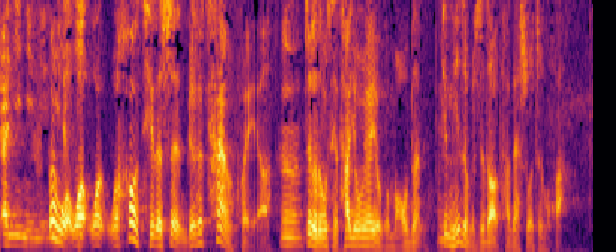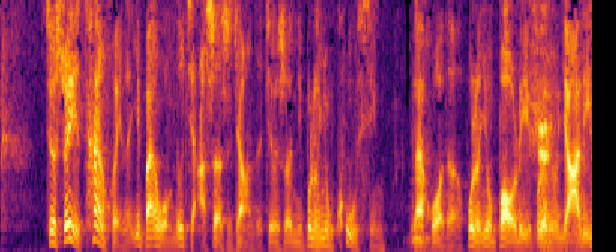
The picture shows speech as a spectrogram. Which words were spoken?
哎，你你你。不是我我我我好奇的是，你比如说忏悔啊，嗯，这个东西它永远有个矛盾，就你怎么知道他在说真话？就所以忏悔呢，一般我们都假设是这样子，就是说你不能用酷刑。来获得，不能用暴力，不能用压力，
